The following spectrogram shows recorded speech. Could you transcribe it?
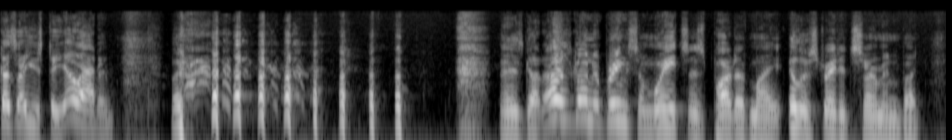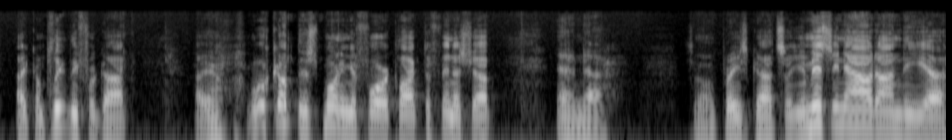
because I used to yell at him. Praise God. I was going to bring some weights as part of my illustrated sermon, but I completely forgot. I woke up this morning at 4 o'clock to finish up, and uh, so praise God. So you're missing out on the uh,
